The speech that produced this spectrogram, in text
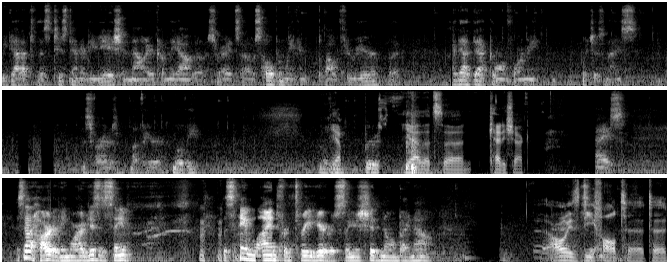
we got up to this two standard deviation. Now here come the algos, right? So I was hoping we can plow through here, but I got that going for me, which is nice. As far as love here movie. movie Yep. Bruce. Yeah, that's uh, Caddyshack. Nice. It's not hard anymore. I've used the same the same line for three years, so you should know by now. Always default to, to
